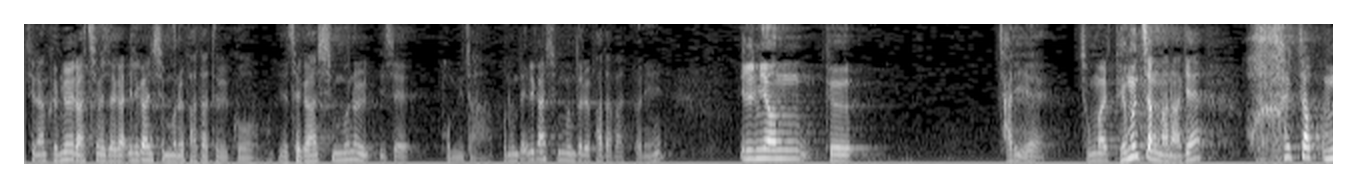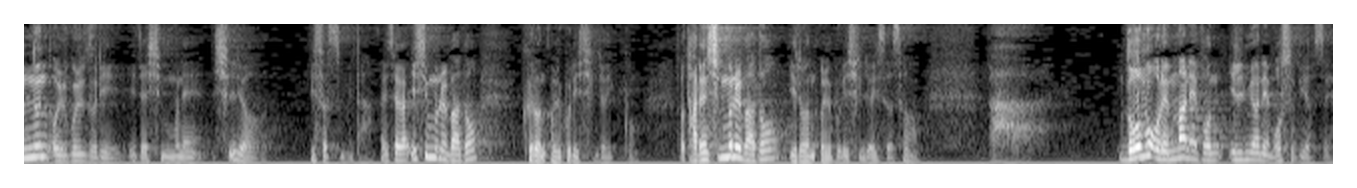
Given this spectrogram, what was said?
지난 금요일 아침에 제가 일간 신문을 받아 들고 제가 신문을 이제 봅니다. 보는데 일간 신문들을 받아봤더니 일면 그 자리에 정말 대문짝만하게 활짝 웃는 얼굴들이 이제 신문에 실려 있었습니다. 제가 이 신문을 봐도 그런 얼굴이 실려 있고 또 다른 신문을 봐도 이런 얼굴이 실려 있어서 아, 너무 오랜만에 본 일면의 모습이었어요.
